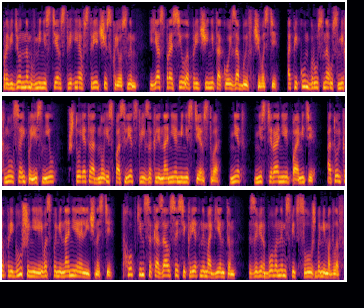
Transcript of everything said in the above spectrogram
проведенном в министерстве и о встрече с крестным, я спросил о причине такой забывчивости. Опекун грустно усмехнулся и пояснил, что это одно из последствий заклинания министерства. Нет, не стирание памяти, а только приглушение и воспоминания о личности. Хопкинс оказался секретным агентом, завербованным спецслужбами моглов.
